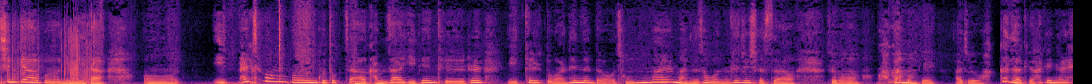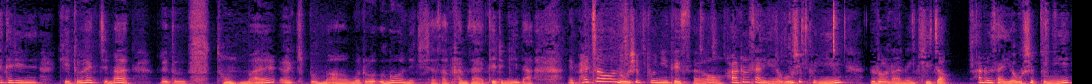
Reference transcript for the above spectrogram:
신비화분입니다. 어, 이 8,000분 구독자 감사 이벤트를 이틀 동안 했는데요. 정말 많은 성원을 해주셨어요. 제가 과감하게 아주 화끈하게 할인을 해드리기도 했지만 그래도 정말 기쁜 마음으로 응원해 주셔서 감사드립니다. 8,050분이 됐어요. 하루 사이에 50분이 늘어나는 기적. 하루 사이에 50분이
